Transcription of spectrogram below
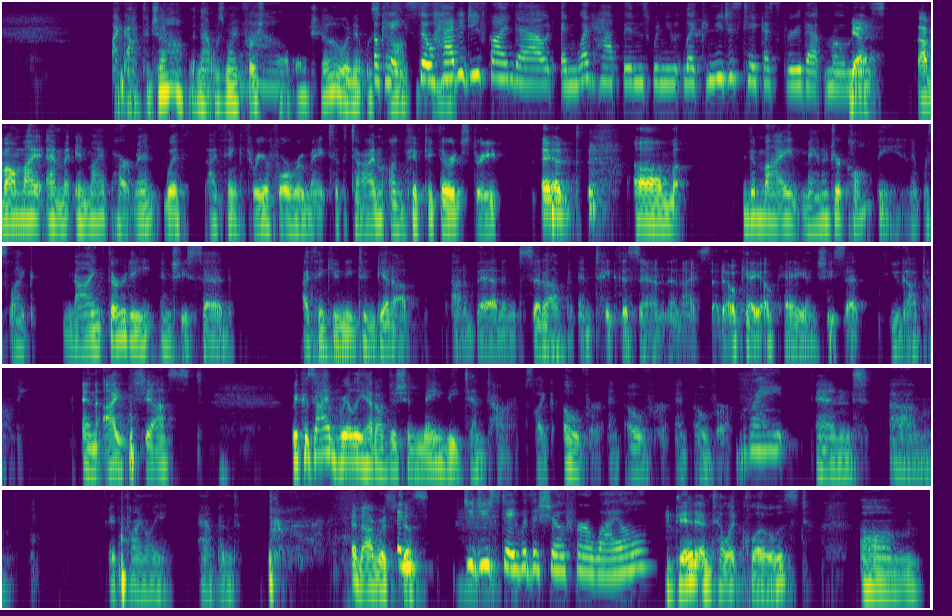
I got the job, and that was my first Wow. Broadway show, and it was Okay, Tom- so how did you find out and what happens when you like can you just take us through that moment? Yes. I'm on my I'm in my apartment with I think three or four roommates at the time on 53rd Street. And um the, my manager called me and it was like 9:30 and she said, I think you need to get up out of bed and sit up and take this in. And I said, okay, okay. And she said, You got Tommy. And I just because I really had auditioned maybe 10 times, like over and over and over Right. and um, it finally happened. and I was And- just, Did you stay with the show for a while? I did until it closed. Um,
